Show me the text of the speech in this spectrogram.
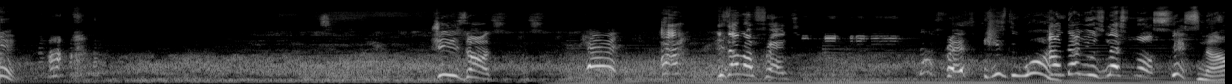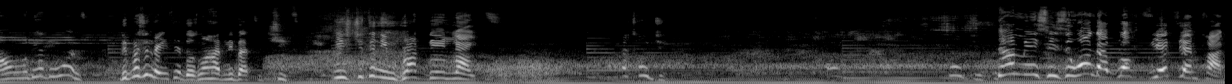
Far? Jesus! Hey! Ah, is that not Fred? That's Fred. He's the one. And that useless nurse. Yes, now they are the ones. The person that you say does not have liver to cheat. He's cheating in broad daylight. I told you. told you. That means he's the one that blocked the ATM card.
